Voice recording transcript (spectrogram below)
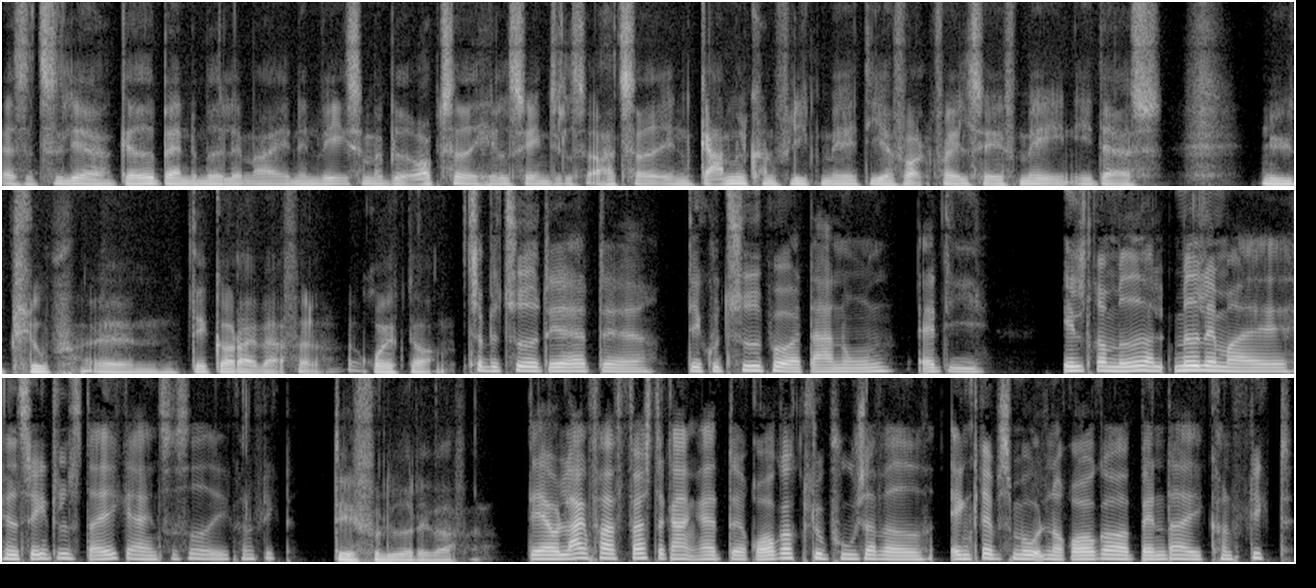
altså tidligere gadebandemedlemmer af NNV, som er blevet optaget i Hells Angels og har taget en gammel konflikt med de her folk fra LTF med ind i deres nye klub. Øh, det går der i hvert fald rygter om. Så betyder det, at øh, det kunne tyde på, at der er nogen af de ældre medlemmer af Hells Angels, der ikke er interesseret i konflikt? Det forlyder det i hvert fald. Det er jo langt fra første gang, at øh, rockerklubhus har været angrebsmål, når rocker og bander er i konflikt.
